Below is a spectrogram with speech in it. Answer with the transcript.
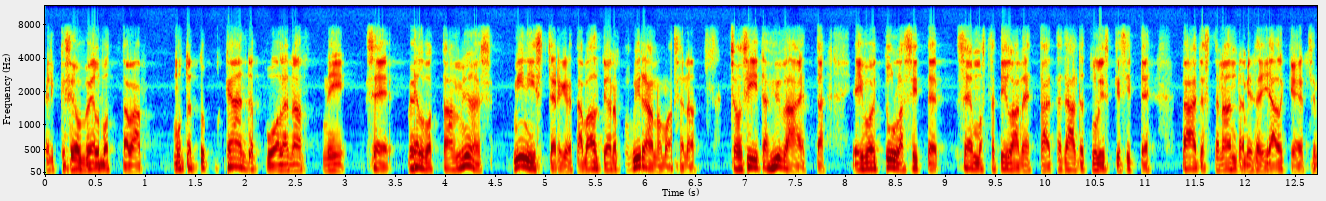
eli se on velvoittava mutta kääntöpuolena niin se velvoittaa myös ministeriötä valtionapuviranomaisena. Se on siitä hyvä, että ei voi tulla sitten semmoista tilannetta, että täältä tulisikin sitten päätösten antamisen jälkeen se,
